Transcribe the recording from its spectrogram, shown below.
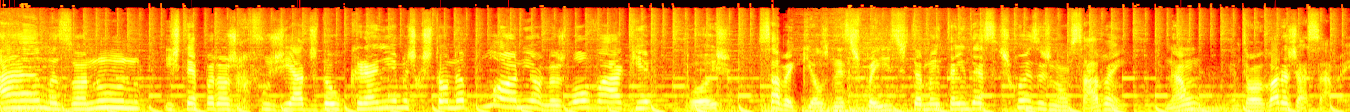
Ah, mas oh Nuno, isto é para os refugiados da Ucrânia, mas que estão na Polónia ou na Eslováquia. Pois, sabem que eles nesses países também têm dessas coisas, não sabem? Não? Então agora já sabem.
